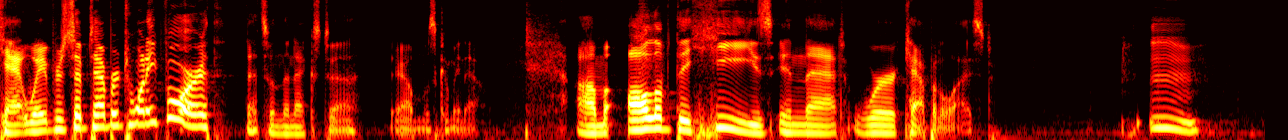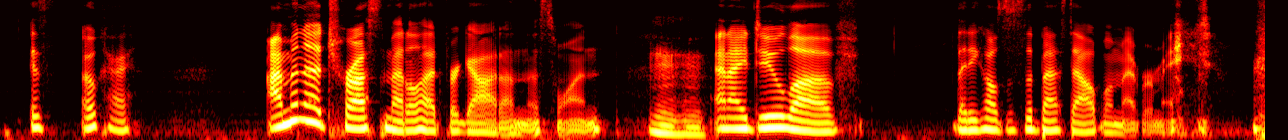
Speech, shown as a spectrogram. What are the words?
Can't wait for September 24th. That's when the next uh, the album is coming out. Um, all of the he's in that were capitalized. Is okay. I'm gonna trust Metalhead for God on this one, Mm-hmm. and I do love that he calls this the best album ever made.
